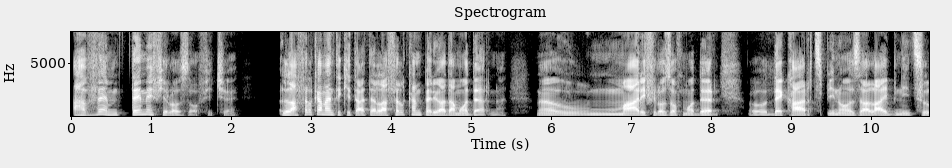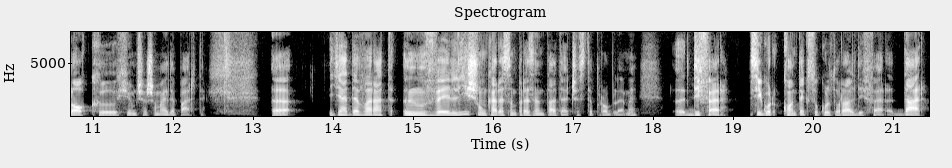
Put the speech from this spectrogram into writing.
avem teme filozofice, la fel ca în antichitate, la fel ca în perioada modernă, mari filozofi moderni, uh, Descartes, Spinoza, Leibniz, Locke, uh, Hume și așa mai departe. Uh, e adevărat, învelișul în care sunt prezentate aceste probleme diferă. Sigur, contextul cultural diferă, dar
